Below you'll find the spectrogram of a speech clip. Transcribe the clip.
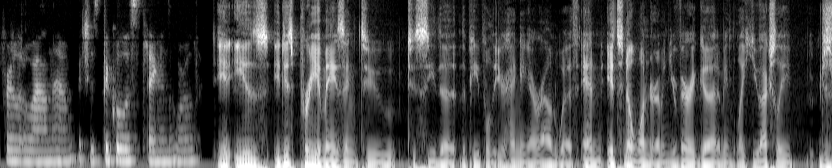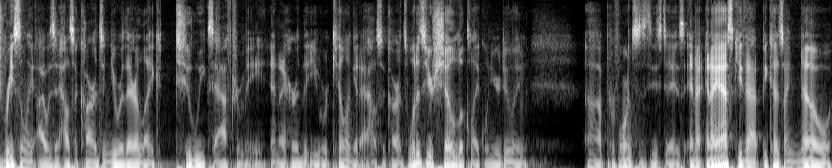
for a little while now which is the coolest thing in the world it is it is pretty amazing to to see the the people that you're hanging around with and it's no wonder i mean you're very good i mean like you actually just recently I was at House of Cards and you were there like two weeks after me, and I heard that you were killing it at House of Cards. What does your show look like when you're doing uh, performances these days? And I, and I ask you that because I know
